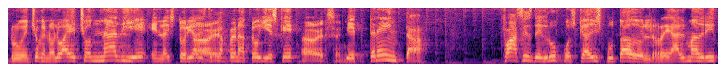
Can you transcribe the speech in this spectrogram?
Rubencho, que no lo ha hecho nadie en la historia de este campeonato y es que de 30 fases de grupos que ha disputado el Real Madrid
